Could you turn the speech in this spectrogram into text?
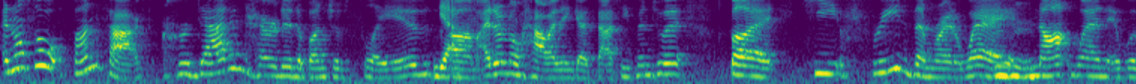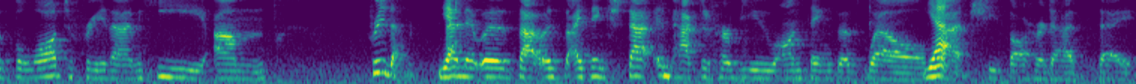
and also fun fact: her dad inherited a bunch of slaves. Yes. Um, I don't know how I didn't get that deep into it, but he freed them right away. Mhm. Not when it was the law to free them. He um, freed them. Yeah. And it was that was I think sh- that impacted her view on things as well. Yeah. That she saw her dad say,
